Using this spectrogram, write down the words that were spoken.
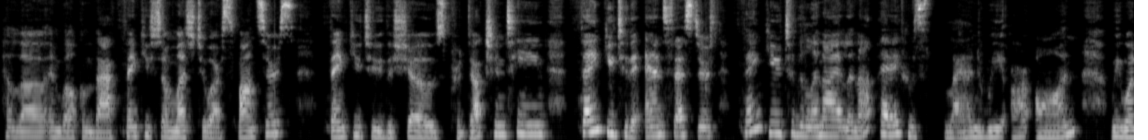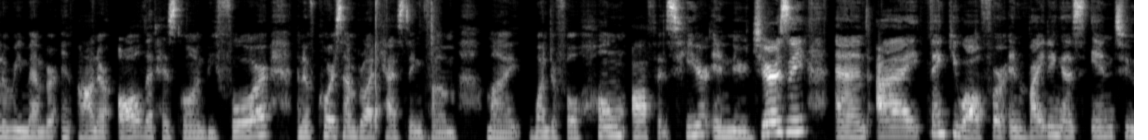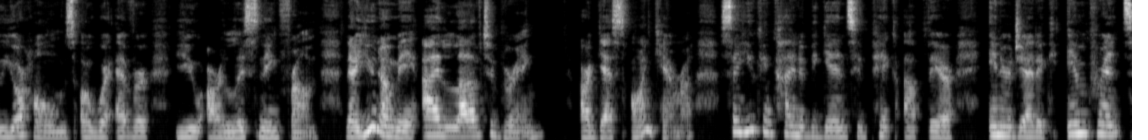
Hello and welcome back. Thank you so much to our sponsors. Thank you to the show's production team. Thank you to the ancestors. Thank you to the Lenni Lenape, whose land we are on. We want to remember and honor all that has gone before. And of course, I'm broadcasting from my wonderful home office here in New Jersey. And I thank you all for inviting us into your homes or wherever you are listening from. Now, you know me, I love to bring our guests on camera so you can kind of begin to pick up their energetic imprint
